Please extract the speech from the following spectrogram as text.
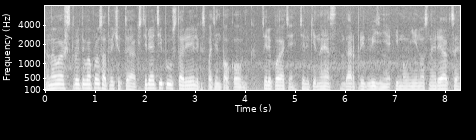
А на ваш скрытый вопрос отвечу так. Стереотипы устарели, господин полковник. Телепатия, телекинез, дар предвидения и молниеносная реакция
